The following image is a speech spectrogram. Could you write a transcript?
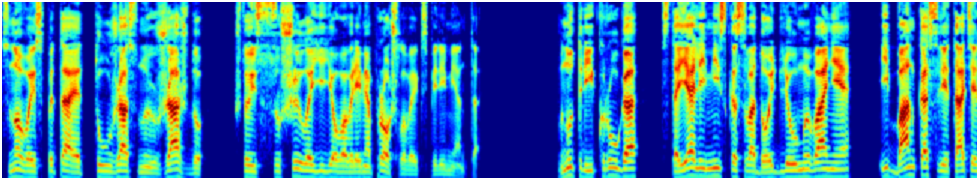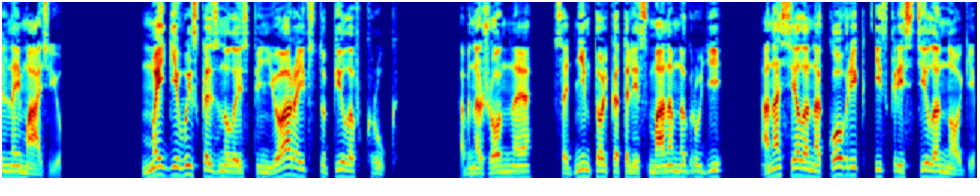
снова испытает ту ужасную жажду, что иссушила ее во время прошлого эксперимента. Внутри круга стояли миска с водой для умывания и банка с летательной мазью. Мэгги выскользнула из пеньюара и вступила в круг. Обнаженная, с одним только талисманом на груди, она села на коврик и скрестила ноги.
